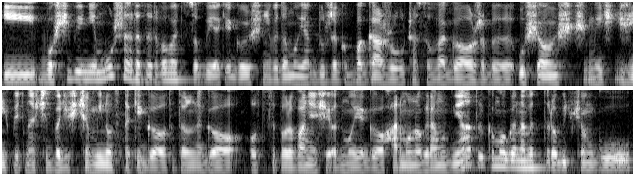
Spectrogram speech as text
I właściwie nie muszę rezerwować sobie jakiegoś nie wiadomo jak dużego bagażu czasowego, żeby usiąść, mieć 10, 15, 20 minut takiego totalnego odseparowania się od mojego harmonogramu dnia, tylko mogę nawet to robić w ciągu,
